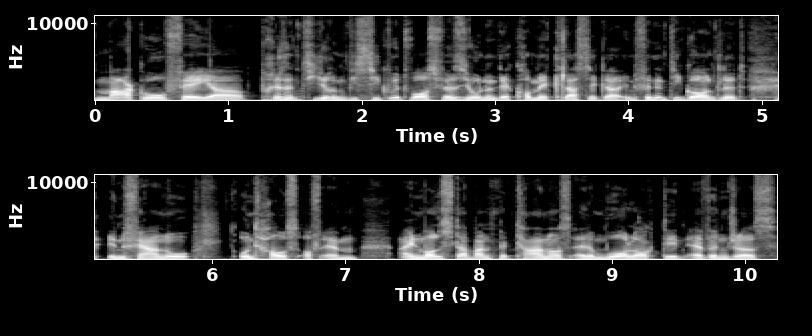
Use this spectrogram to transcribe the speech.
Marco Feya präsentieren die Secret Wars Versionen der Comic-Klassiker Infinity Gauntlet, Inferno und House of M. Ein Monsterband mit Thanos, Adam Warlock, den Avengers,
